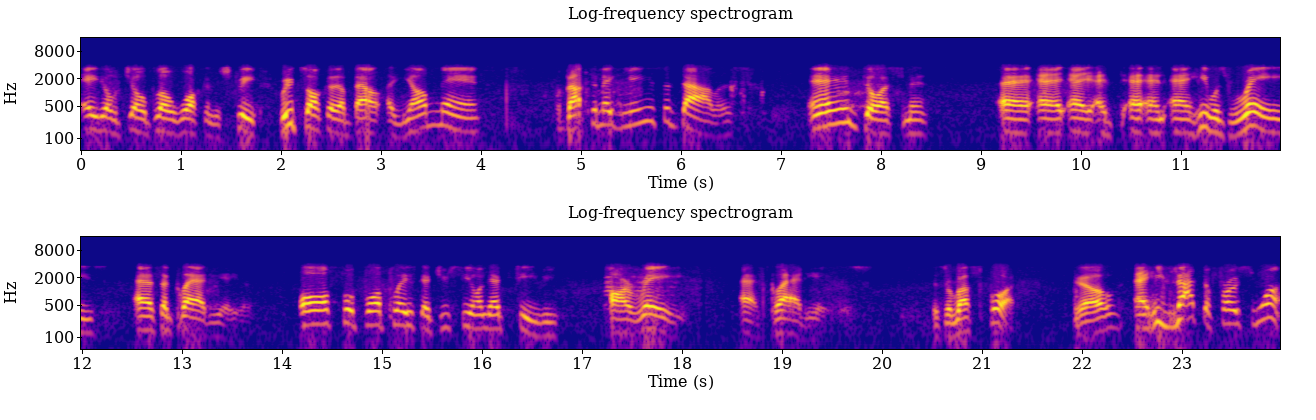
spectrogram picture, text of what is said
80 year old Joe Blow walking the street. We're talking about a young man about to make millions of dollars and endorsement, and and, and and and he was raised as a gladiator. All football players that you see on that TV are raised as gladiators. It's a rough sport, you know. And he's not the first one,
